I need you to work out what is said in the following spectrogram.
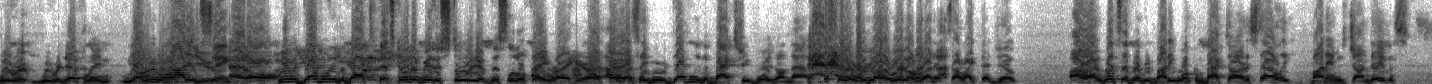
We were we were definitely Yeah, we were not in sync at all. We were definitely the back. That's going to be the story of this little thing right here. I, I, was gonna say we were definitely the Backstreet Boys on that. One. We're gonna we're gonna run it. So I like that joke. All right, what's up, everybody? Welcome back to Artist Alley. My name is John Davis.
